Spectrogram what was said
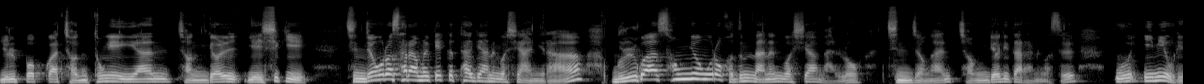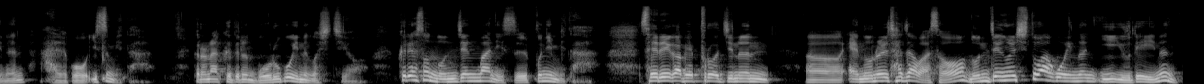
율법과 전통에 의한 전결 예식이 진정으로 사람을 깨끗하게 하는 것이 아니라 물과 성령으로 거듭나는 것이야말로 진정한 정결이다라는 것을 이미 우리는 알고 있습니다. 그러나 그들은 모르고 있는 것이지요. 그래서 논쟁만 있을 뿐입니다. 세례가 베풀어지는 어, 에논을 찾아와서 논쟁을 시도하고 있는 이 유대인은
